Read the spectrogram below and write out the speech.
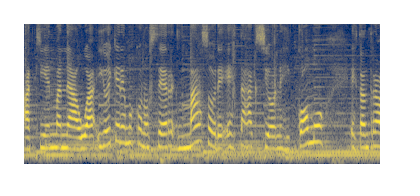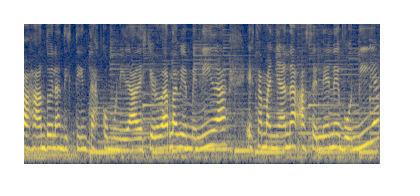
aquí en Managua y hoy queremos conocer más sobre estas acciones y cómo están trabajando en las distintas comunidades. Quiero dar la bienvenida esta mañana a Selene Bonilla.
